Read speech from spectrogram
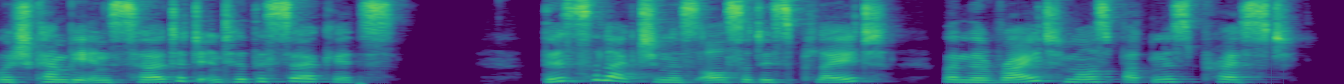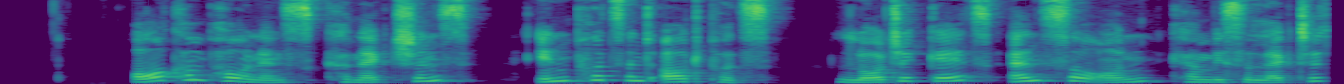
which can be inserted into the circuits. This selection is also displayed when the right mouse button is pressed. All components, connections, inputs and outputs, logic gates, and so on can be selected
